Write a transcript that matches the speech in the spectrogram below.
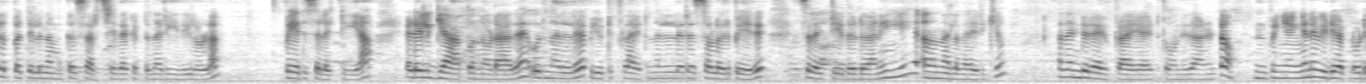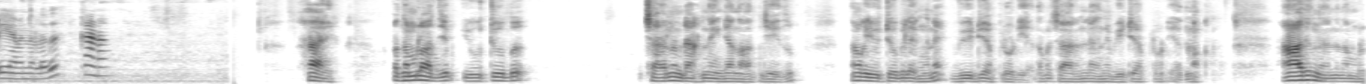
എളുപ്പത്തിൽ നമുക്ക് സെർച്ച് ചെയ്താൽ കിട്ടുന്ന രീതിയിലുള്ള പേര് സെലക്ട് ചെയ്യുക ഇടയിൽ ഗ്യാപ്പ് ഒന്നും ഇടാതെ ഒരു നല്ല ബ്യൂട്ടിഫുൾ ആയിട്ട് നല്ല രസമുള്ള ഒരു പേര് സെലക്ട് ചെയ്തിടുകയാണെങ്കിൽ അത് നല്ലതായിരിക്കും. അതെന്റെ ഒരു അഭിപ്രായമായിട്ട് തോന്നിയതാണ് കേട്ടോ ഇപ്പം ഞാൻ എങ്ങനെ വീഡിയോ അപ്ലോഡ് ചെയ്യാമെന്നുള്ളത് കാണാം. ഹായ് അപ്പം നമ്മൾ ആദ്യം യൂട്യൂബ് ചാനൽ ഉണ്ടാക്കുന്ന എങ്ങനെയാണെന്ന് ആദ്യം ചെയ്തു. നമുക്ക് യൂട്യൂബിൽ എങ്ങനെ വീഡിയോ അപ്ലോഡ് ചെയ്യാം. നമ്മുടെ ചാനലിൽ എങ്ങനെ വീഡിയോ അപ്ലോഡ് ചെയ്യാം നോക്കാം. ആദ്യം തന്നെ നമ്മൾ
